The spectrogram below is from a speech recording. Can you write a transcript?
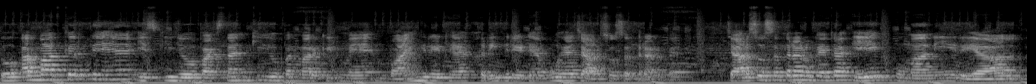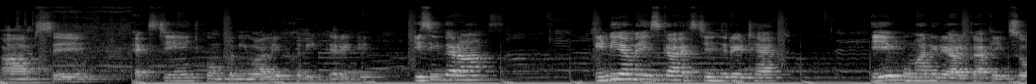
तो अब बात करते हैं इसकी जो पाकिस्तान की ओपन मार्केट में बाइंग रेट है, खरीद रेट है, वो है चार सौ सत्रह रुपये चार सौ सत्रह रुपये का एक उमानी रियाल आपसे एक्सचेंज कंपनी वाले खरीद करेंगे। इसी तरह इंडिया में इसका एक्सचेंज रेट है एक उमानी रियाल का एक सौ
